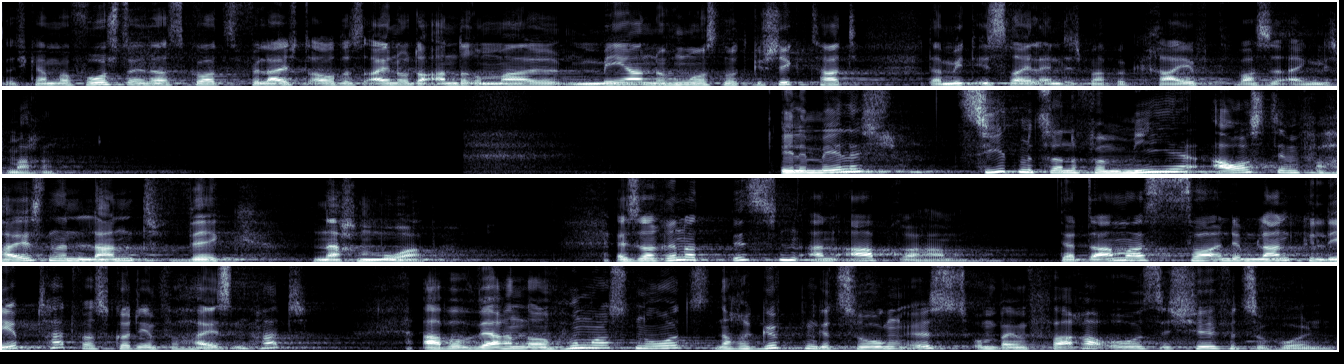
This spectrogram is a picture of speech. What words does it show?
Ich kann mir vorstellen, dass Gott vielleicht auch das ein oder andere Mal mehr eine Hungersnot geschickt hat, damit Israel endlich mal begreift, was sie eigentlich machen. Elimelech zieht mit seiner Familie aus dem verheißenen Land weg nach Moab. Es erinnert ein bisschen an Abraham, der damals zwar in dem Land gelebt hat, was Gott ihm verheißen hat, aber während der Hungersnot nach Ägypten gezogen ist, um beim Pharao sich Hilfe zu holen.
